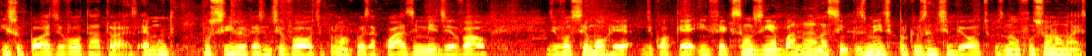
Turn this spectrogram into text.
isso pode voltar atrás. É muito possível que a gente volte para uma coisa quase medieval de você morrer de qualquer infecçãozinha banana simplesmente porque os antibióticos não funcionam mais.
